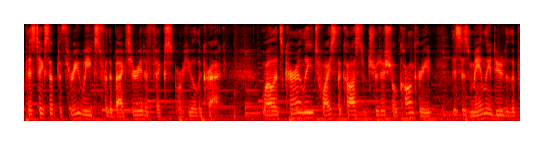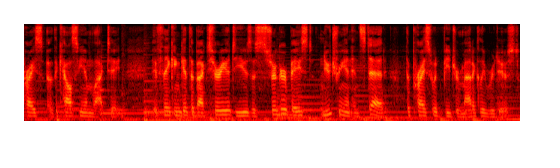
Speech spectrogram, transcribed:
This takes up to three weeks for the bacteria to fix or heal the crack. While it's currently twice the cost of traditional concrete, this is mainly due to the price of the calcium lactate. If they can get the bacteria to use a sugar based nutrient instead, the price would be dramatically reduced.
